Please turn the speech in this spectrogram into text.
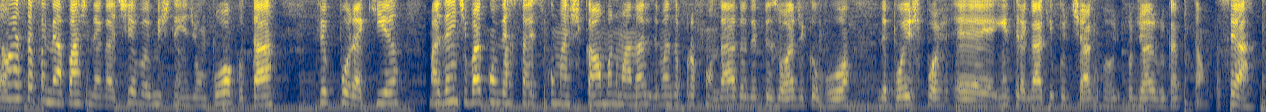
Então essa foi minha parte negativa, eu me estendi um pouco, tá? Fico por aqui, mas a gente vai conversar isso com mais calma, numa análise mais aprofundada do episódio que eu vou depois é, entregar aqui pro Thiago, pro, Diário do Capitão, tá certo?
